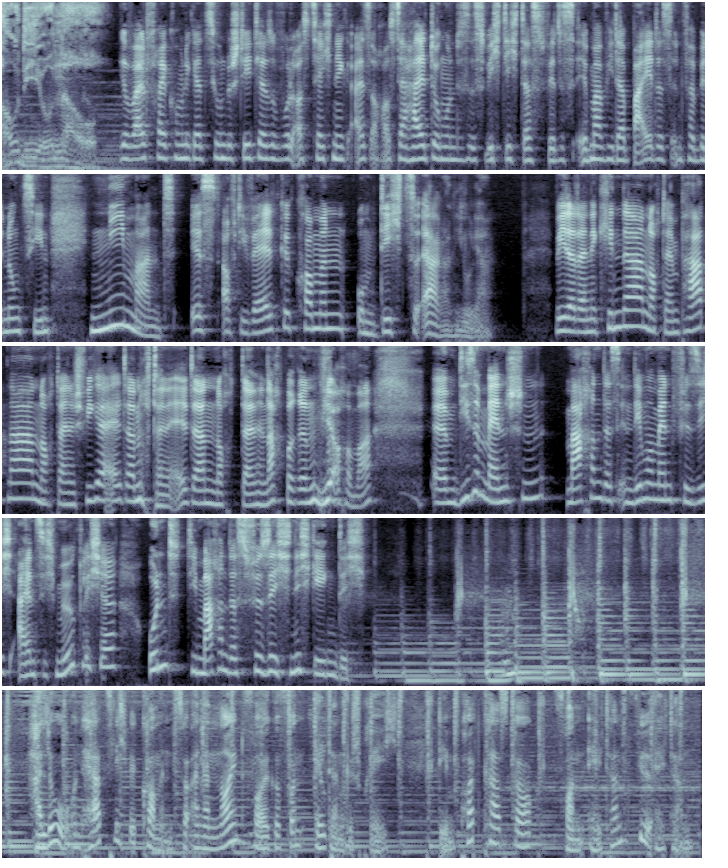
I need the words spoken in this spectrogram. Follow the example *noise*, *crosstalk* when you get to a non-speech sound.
Audio Now. Gewaltfreie Kommunikation besteht ja sowohl aus Technik als auch aus der Haltung und es ist wichtig, dass wir das immer wieder beides in Verbindung ziehen. Niemand ist auf die Welt gekommen, um dich zu ärgern, Julia. Weder deine Kinder, noch dein Partner, noch deine Schwiegereltern, noch deine Eltern, noch deine Nachbarin, wie auch immer. Ähm, diese Menschen machen das in dem Moment für sich einzig Mögliche und die machen das für sich, nicht gegen dich. Hallo und herzlich willkommen zu einer neuen Folge von Elterngespräch, dem Podcast-Talk von Eltern für Eltern.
